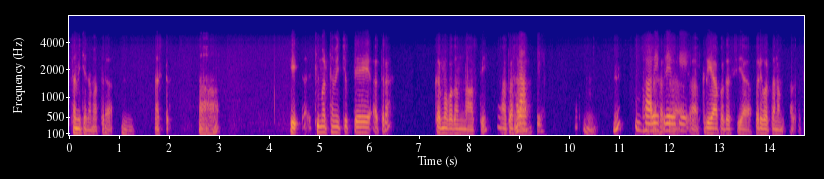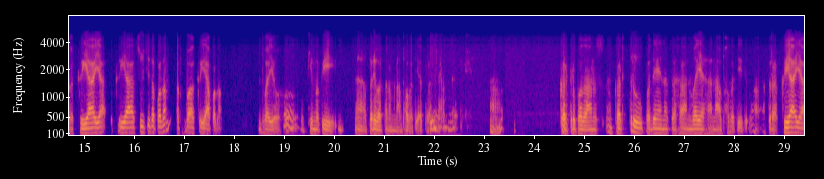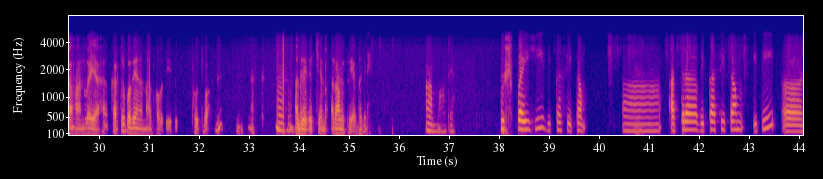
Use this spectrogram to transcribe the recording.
समीचीनम् अत्र अस्तु। किमर्थमित्युक्ते अत्र? कर्मपदं नास्ति। अतः क्रियापदस्य परिवर्तनम् अत्र क्रियाया क्रियासूचितपदम् अथवा क्रियापदं द्वयोः किमपि परिवर्तनं न भवति अत्र। कर्तृपदानुस् कर्तृपदेन सह अन्वयः न भवति अत्र क्रियायाः अन्वयः कर्तृपदेन न भवति इति भूत्वा। अस्तु। अग्रे गच्छेम। रामप्रिया भगिनी। आं महोदय। पुष्पैः विकसितम्। अत्र विकसितम् इति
